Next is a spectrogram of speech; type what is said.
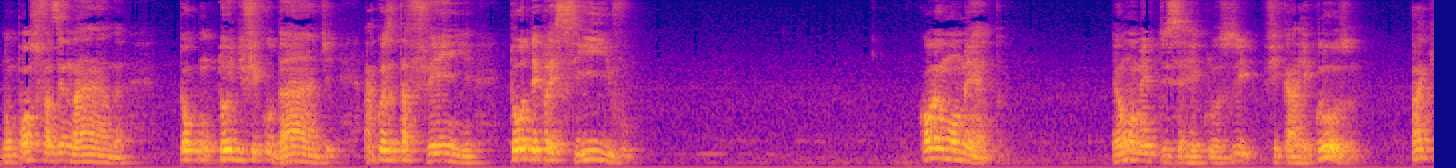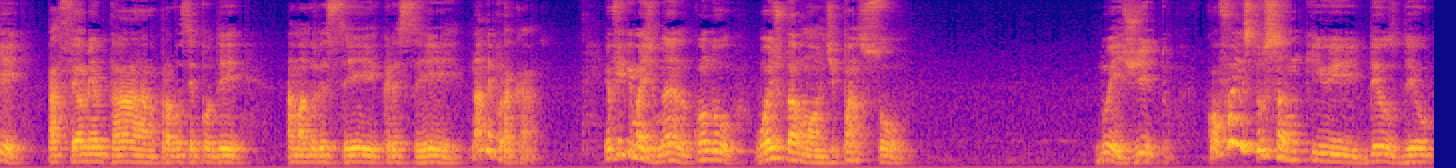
não posso fazer nada, estou em dificuldade, a coisa está feia, estou depressivo. Qual é o momento? É o momento de ser recluso, ficar recluso? Para quê? Para aumentar, para você poder amadurecer, crescer. Nada é por acaso. Eu fico imaginando quando o anjo da morte passou no Egito, qual foi a instrução que Deus deu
